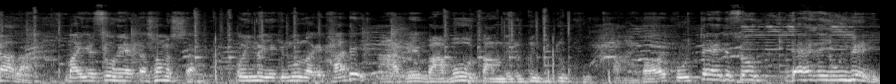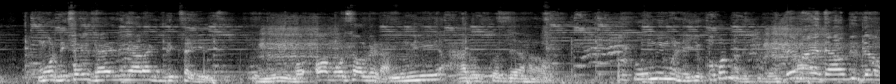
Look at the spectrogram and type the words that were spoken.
কালা। মাইয়ের চোহে একটা সমস্যা। ওই মাইয়ে কি মোর লাগে খাদে? আরে বাবু তামদের কিন্তু একটু খায়। হয় কুইতে হেঁটে চোখ দেখে যাই উইবেরি। মোর দিক চাই ঝাড়ে দিন আর এক দিক গেছি। ও মোর চলবে না। তুমি আরোগ্য দেওয়া হও তো তুমি মানে ইয়ে কবার না দেখি দে মায়ে দেও দি দেও।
